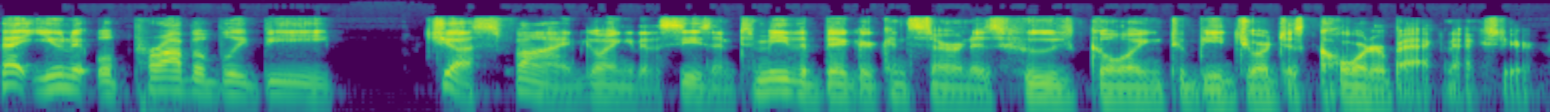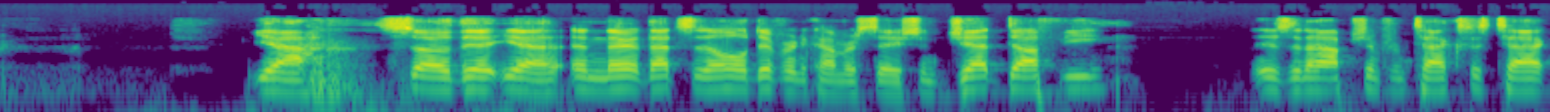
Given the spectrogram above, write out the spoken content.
that unit will probably be just fine going into the season. To me, the bigger concern is who's going to be Georgia's quarterback next year. Yeah. So the yeah, and there that's a whole different conversation. Jett Duffey is an option from Texas Tech.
